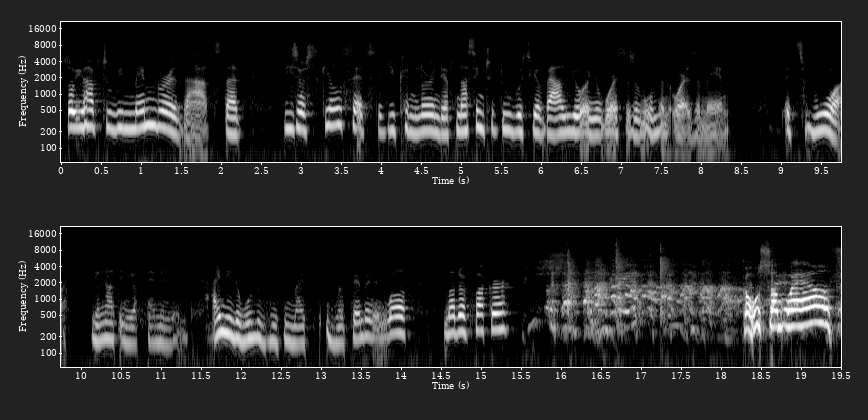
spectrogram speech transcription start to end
So you have to remember that, that these are skill sets that you can learn. They have nothing to do with your value or your worth as a woman or as a man. It's war. You're not in your feminine. I need a woman who's in my in her feminine. Well, motherfucker, go somewhere else.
